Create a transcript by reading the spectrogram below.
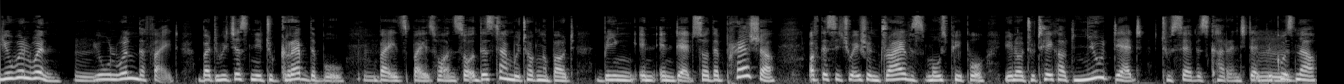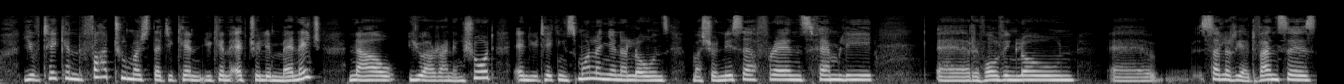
You will win. You will win the fight. But we just need to grab the bull by its by its horns. So this time we're talking about being in, in debt. So the pressure of the situation drives most people, you know, to take out new debt to service current debt because now you've taken far too much that you can you can actually manage. Now you are running short and you're taking smaller nyana loans, mashonisa, friends, family, uh, revolving loan, uh, salary advances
